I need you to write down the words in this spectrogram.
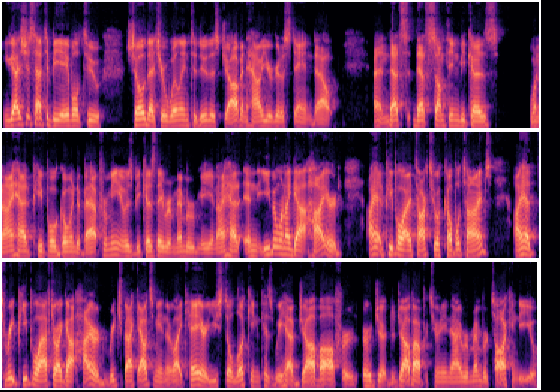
you guys just have to be able to show that you're willing to do this job and how you're going to stand out. And that's that's something because when I had people going to bat for me, it was because they remembered me. And I had, and even when I got hired, I had people I talked to a couple times. I had three people after I got hired reach back out to me and they're like, Hey, are you still looking? Cause we have job offer or j- job opportunity. And I remember talking to you,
